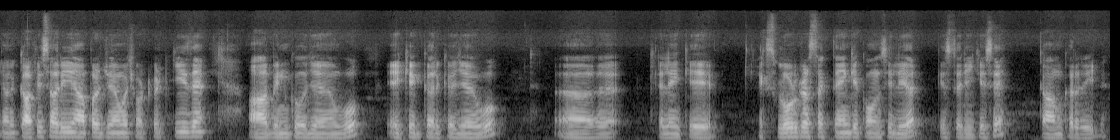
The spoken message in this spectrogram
यानी काफ़ी सारी यहाँ पर जो है वो शॉर्टकट कीज़ हैं। आप इनको जो है वो एक एक करके जो है वो कह लें कि एक्सप्लोर कर सकते हैं कि कौन सी लेयर किस तरीके से काम कर रही है।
